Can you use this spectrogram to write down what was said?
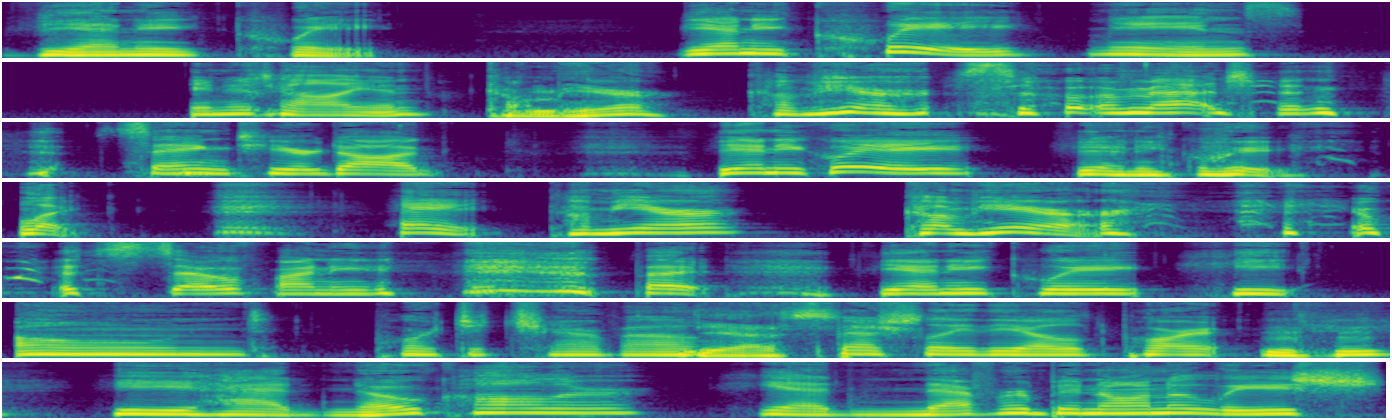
Vieni Qui. Vieni Qui means in Italian, Come here. come here. So imagine saying to your dog, vieni qui, vieni qui. Like, hey, come here, come here. It was so funny. But vieni qui, he owned Porto Cervo, Yes. especially the old port. Mm-hmm. He had no collar. He had never been on a leash.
